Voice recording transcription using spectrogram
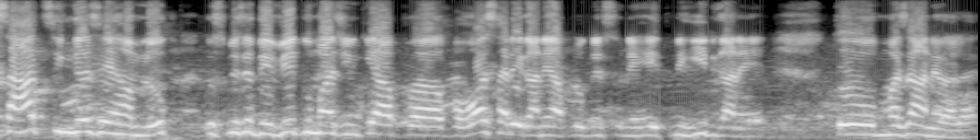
सात सिंगर्स हैं हम लोग। उसमें से दिव्य कुमार जिनके आप बहुत सारे गाने आप लोग ने सुने हैं, इतने हिट गाने हैं तो मज़ा आने वाला है।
